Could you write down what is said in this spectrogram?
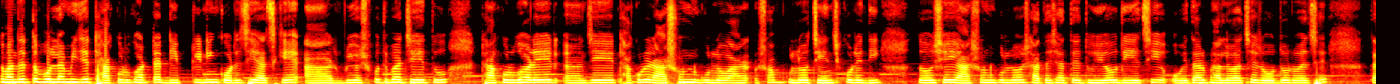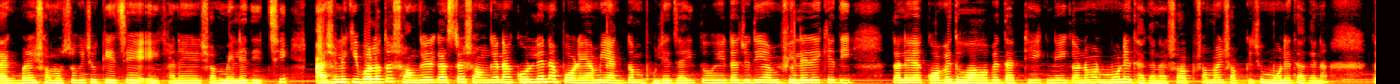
তোমাদের তো বললামই যে ঠাকুর ঘরটা ডিপ ক্লিনিং করেছি আজকে, আর বৃহস্পতিবার যেহেতু ঠাকুর ঘরের যে ঠাকুরের আসনগুলো আর সবগুলো চেঞ্জ করে দিই, তো সেই আসনগুলো সাথে সাথে ধুয়েও দিয়েছি। ওয়েদার ভালো আছে, রোদও রয়েছে, তো একবারে সমস্ত কিছু কেচে এইখানে সব মেলে দিচ্ছি। আসলে কি বলো তো সঙ্গের কাজটা সঙ্গে না করলে না পরে আমি একদম ভুলে যাই। তো এটা যদি আমি ফেলে রেখে দিই, তাহলে কবে ধোয়া হবে তার ঠিক নেই, কারণ আমার মনে থাকে না, সব সময় সব কিছু মনে থাকে না। তো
